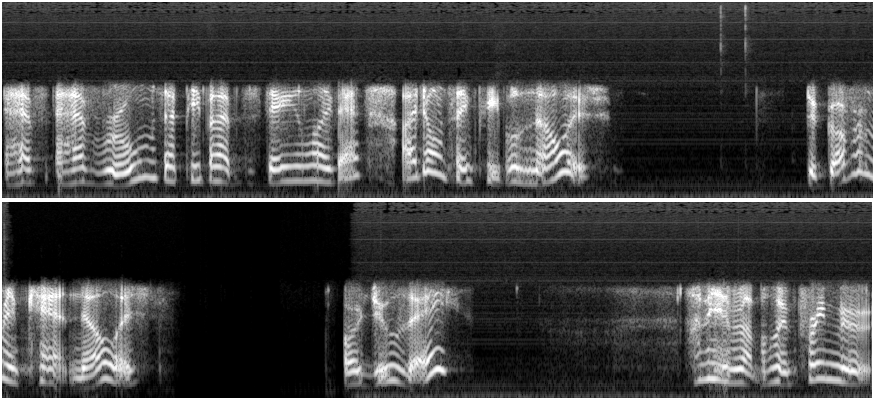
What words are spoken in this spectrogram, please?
have have rooms that people have to stay in like that. I don't think people know it. The government can't know it, or do they? I mean, when Premier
